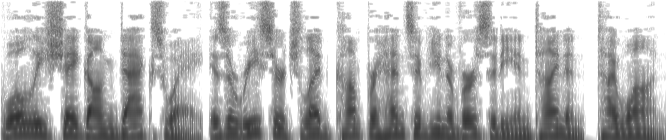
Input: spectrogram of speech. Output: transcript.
Guoli Shegang Daxui is a research-led comprehensive university in Tainan, Taiwan.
